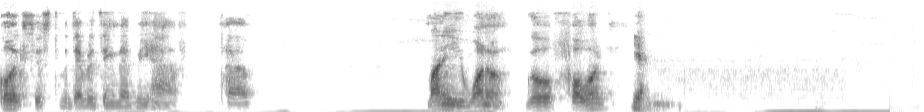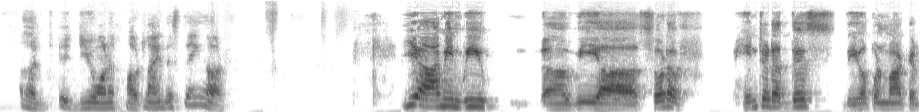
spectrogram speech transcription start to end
coexist with everything that we have uh, Mani, you want to go forward? Yeah. Uh, do you want to outline this thing or? Yeah, I mean, we uh, we uh, sort of hinted at this, the open market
